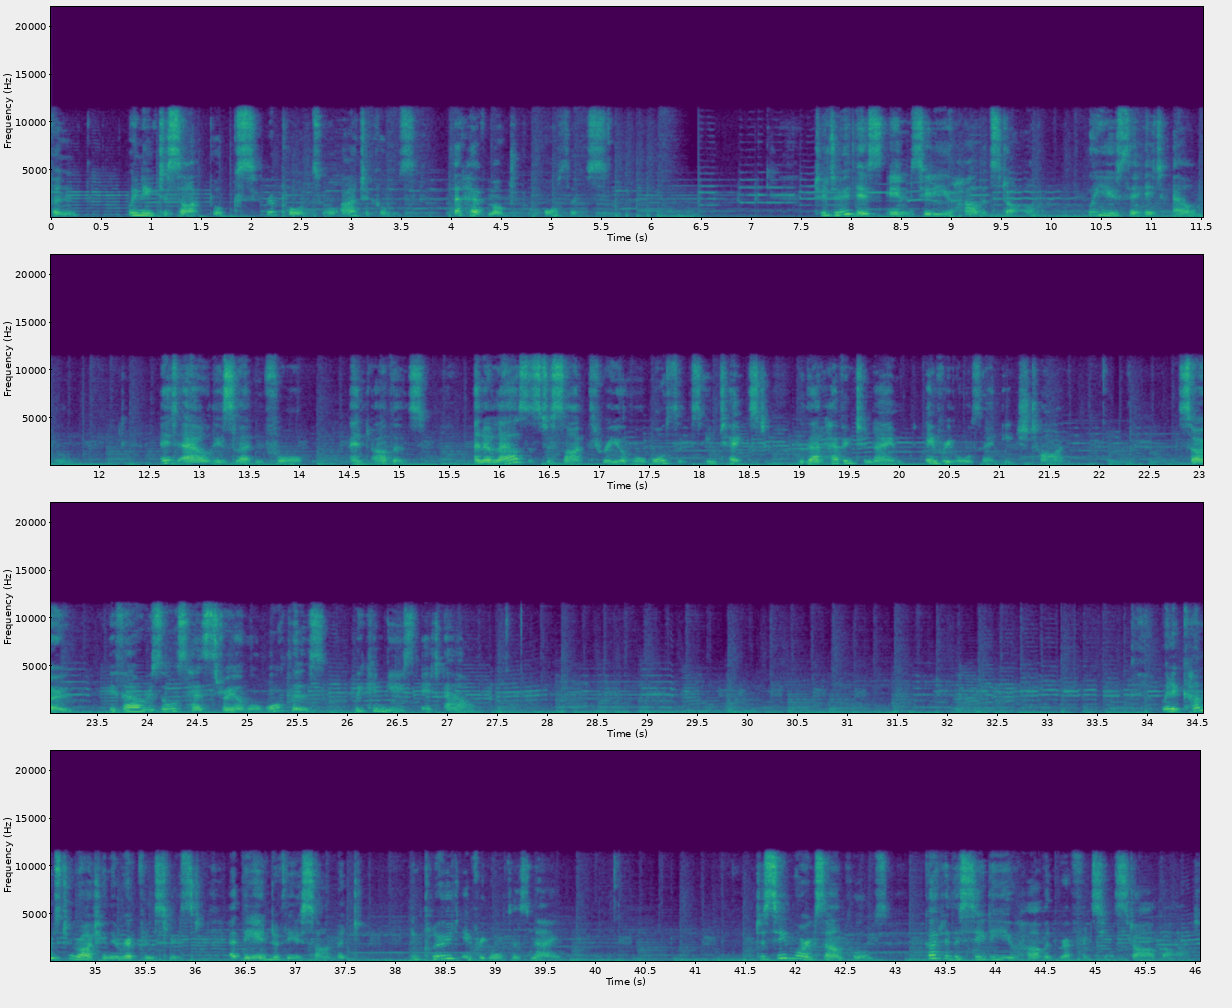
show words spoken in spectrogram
Often, we need to cite books, reports or articles that have multiple authors. To do this in CDU Harvard style, we use the et al rule. Et al is Latin for and others and allows us to cite three or more authors in text without having to name every author each time. So, if our resource has three or more authors, we can use et al. When it comes to writing the reference list at the end of the assignment, include every author's name. To see more examples, go to the CDU Harvard Referencing Style Guide.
